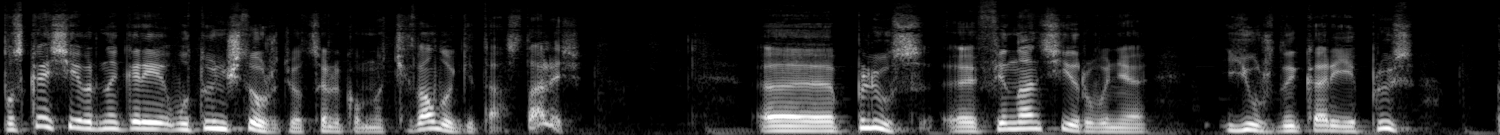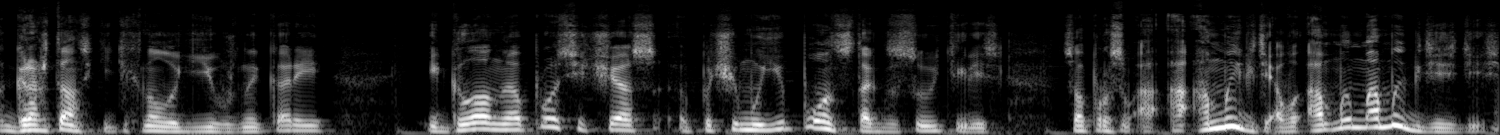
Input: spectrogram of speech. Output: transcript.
пускай Северная Корея вот уничтожит его целиком, но технологии-то остались. Э, Плюс финансирование Южной Кореи, плюс гражданские технологии Южной Кореи. И главный вопрос сейчас, почему японцы так засуетились с вопросом, а, а- а мы где? А, а мы, а мы где здесь?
